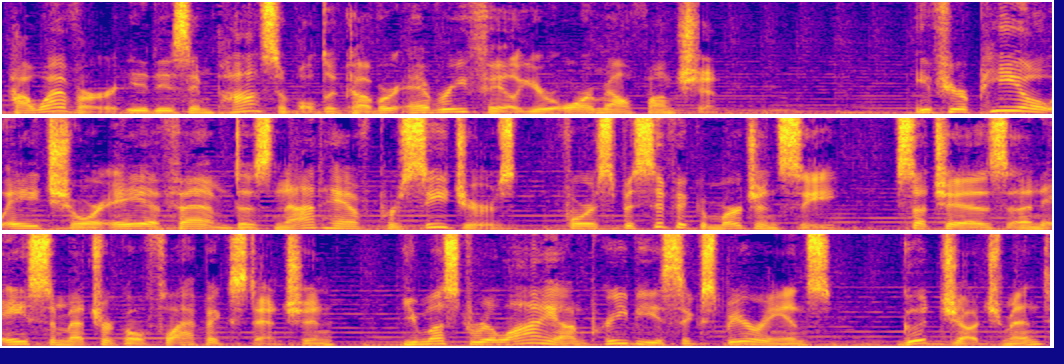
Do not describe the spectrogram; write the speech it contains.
However, it is impossible to cover every failure or malfunction. If your POH or AFM does not have procedures for a specific emergency, such as an asymmetrical flap extension, you must rely on previous experience, good judgment,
